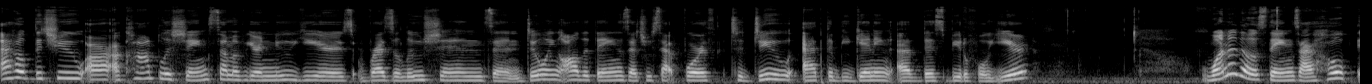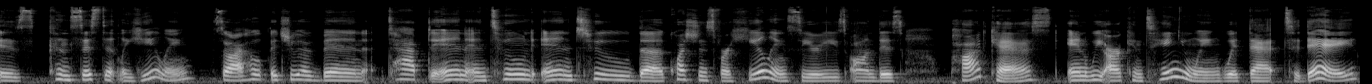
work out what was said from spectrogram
I hope that you are accomplishing some of your New Year's resolutions and doing all the things that you set forth to do at the beginning of this beautiful year. One of those things I hope is consistently healing. So I hope that you have been tapped in and tuned into the Questions for Healing series on this podcast, and we are continuing with that today.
